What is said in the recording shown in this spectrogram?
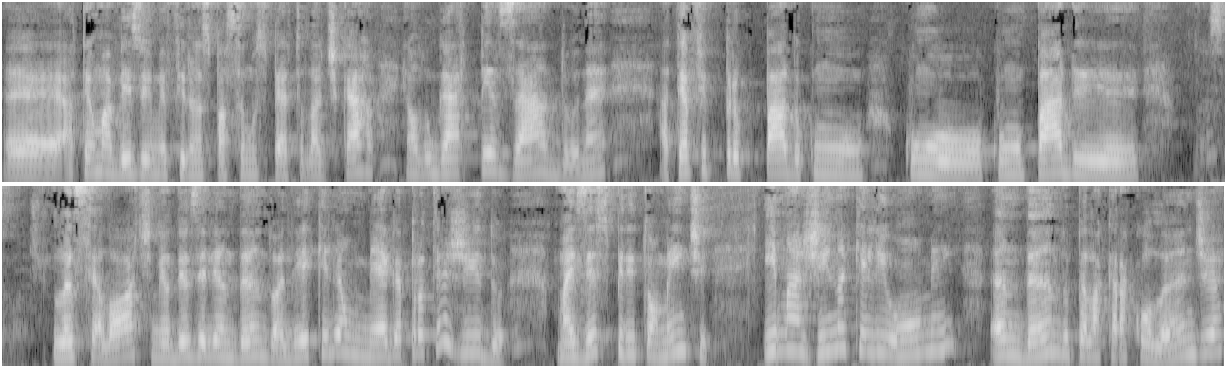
É, até uma vez eu e meu filho nós passamos perto lá de carro. É um lugar pesado, né? Até eu fico preocupado com, com, o, com o padre Lancelotti. Lancelotti. Meu Deus, ele andando ali, é que ele é um mega protegido. Mas espiritualmente, imagina aquele homem andando pela Cracolândia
